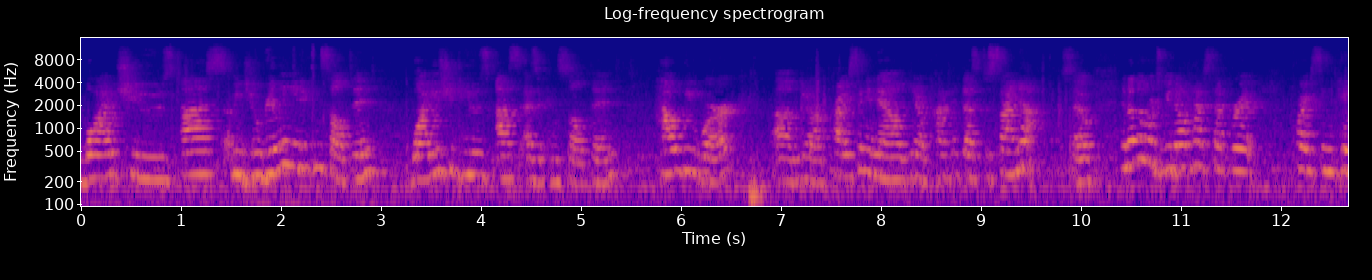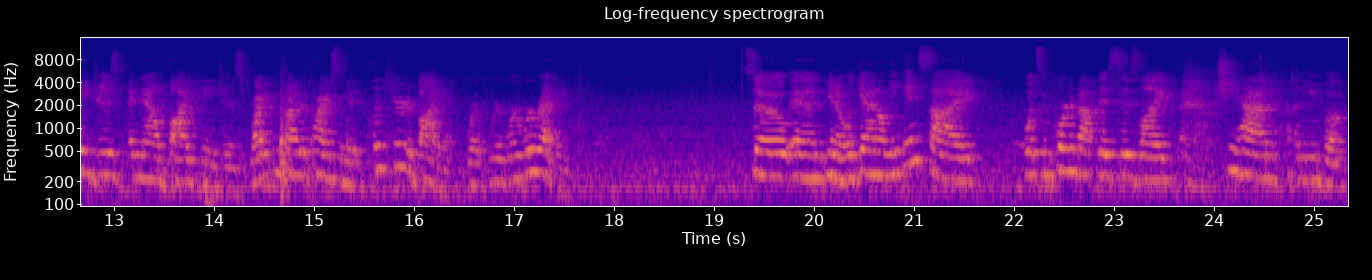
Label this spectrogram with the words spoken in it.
Why choose us? I mean, do you really need a consultant? Why you should use us as a consultant? How we work, um, you know, our pricing, and now, you know, contact us to sign up. So, in other words, we don't have separate pricing pages and now buy pages. Right by the pricing, it click here to buy it. We're, we're, we're, we're ready. So, and you know, again, on the inside, what's important about this is like, she had an ebook,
